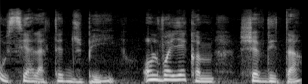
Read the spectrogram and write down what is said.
aussi à la tête du pays. On le voyait comme chef d'État.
